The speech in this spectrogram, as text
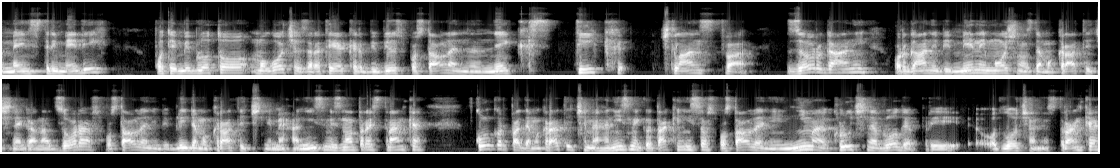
mainstream medijih, potem bi bilo to mogoče, zaradi tega, ker bi bil spostavljen nek stik članstva z organi, organi bi imeli možnost demokratičnega nadzora, vzpostavljeni bi bili demokratični mehanizmi znotraj stranke. Kolikor pa demokratični mehanizmi kot taki niso vzpostavljeni in nimajo ključne vloge pri odločanju stranke,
